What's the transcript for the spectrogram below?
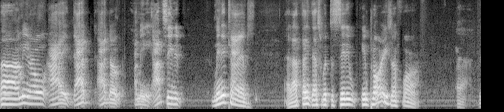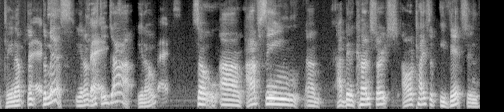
Um, you know, I I I don't. I mean, I've seen it many times, and I think that's what the city employees are for. Uh, to clean up the, the mess. You know, Facts. that's their job, you know. Facts. So uh, I've seen um, I've been to concerts, all types of events, and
